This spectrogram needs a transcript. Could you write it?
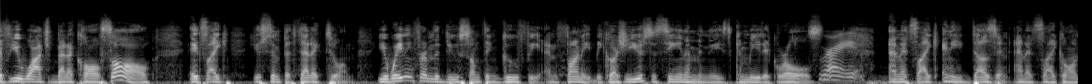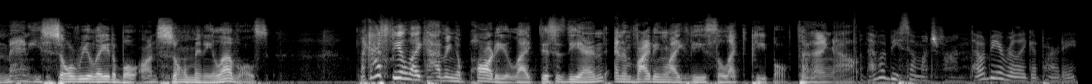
if you watch Better Call Saul it's like you're sympathetic to him you're waiting for him to do something goofy and funny because you're used to seeing him in these comedic roles Right. and it's like and he doesn't and it's like oh man he's so relatable on so many levels like i feel like having a party like this is the end and inviting like these select people to hang out That would be so much fun. That would be a really good party.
